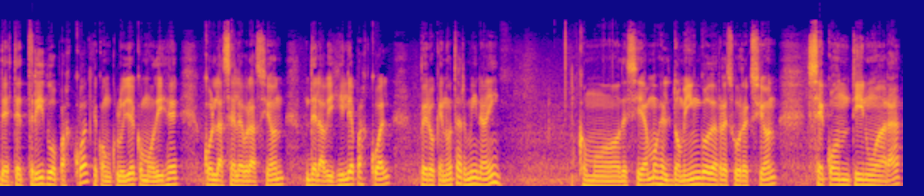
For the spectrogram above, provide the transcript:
de este triduo pascual que concluye, como dije, con la celebración de la vigilia pascual, pero que no termina ahí. Como decíamos, el domingo de resurrección se continuará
